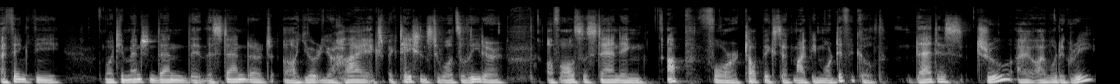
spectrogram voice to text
I think the what you mentioned then, the, the standard or your your high expectations towards a leader of also standing up for topics that might be more difficult. That is true. I, I would agree.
